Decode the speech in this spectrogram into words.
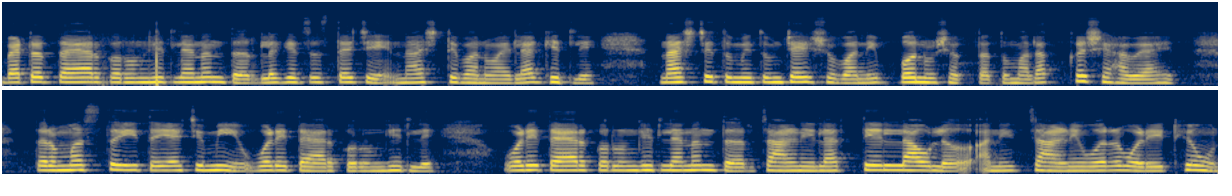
बॅटर तयार करून घेतल्यानंतर लगेचच त्याचे नाश्ते बनवायला घेतले. नाश्ते तुम्ही तुमच्या हिशोबाने बनवू शकता तुम्हाला कसे हवे आहेत. तर मस्त इथं याचे मी वडे तयार करून घेतले. वडे तयार करून घेतल्यानंतर चाळणीला तेल लावलं आणि चाळणीवर वडे ठेवून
